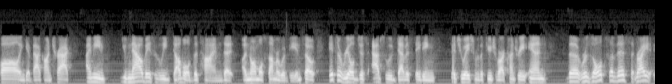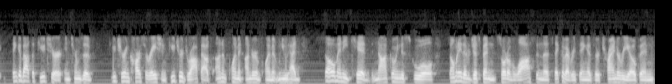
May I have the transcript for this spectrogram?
fall and get back on track. I mean, you've now basically doubled the time that a normal summer would be, and so it's a real, just absolute devastating situation for the future of our country. And the results of this, right? Think about the future in terms of future incarceration, future dropouts, unemployment, underemployment. When you had so many kids not going to school, so many that have just been sort of lost in the thick of everything as they're trying to reopen.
